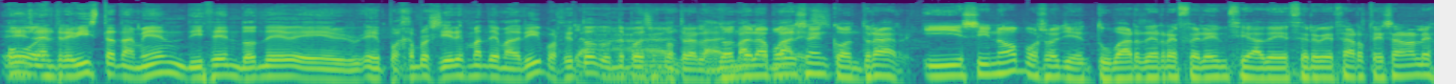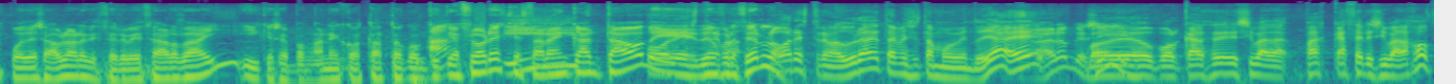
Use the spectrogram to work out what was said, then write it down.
En o la en- entrevista también dicen dónde, eh, eh, por ejemplo, si eres más de Madrid, por cierto, ¿dónde puedes encontrarla? En ¿Dónde la puedes bares. encontrar? Y si no, pues oye, en tu bar de referencia de cerveza artesanales puedes hablar de cerveza Ardai y que se pongan en contacto con Quique Ah, Flores, que estará encantado por de, ofrecerlo. Por Extremadura también se están moviendo ya, ¿eh? Claro que por, sí. Por Cáceres y, Bada- pa- Cáceres y Badajoz.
